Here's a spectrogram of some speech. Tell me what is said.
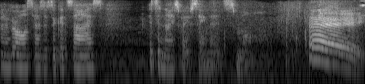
When a girl says it's a good size, it's a nice way of saying that it's small. Hey!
